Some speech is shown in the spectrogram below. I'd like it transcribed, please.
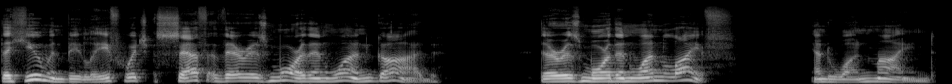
The human belief which saith there is more than one God, there is more than one life, and one mind.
